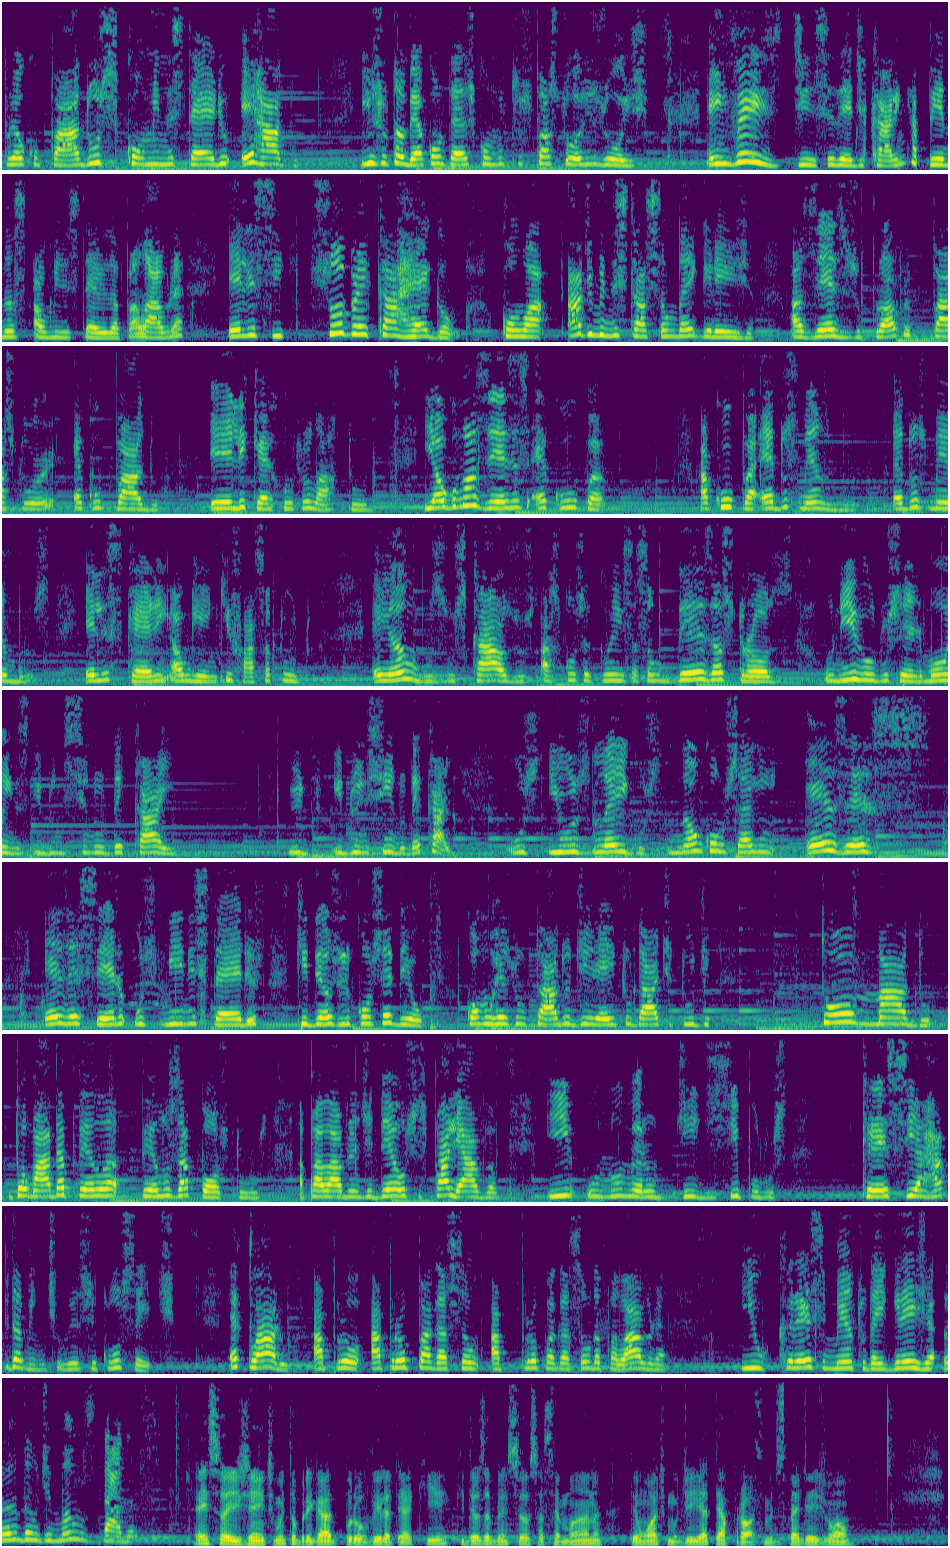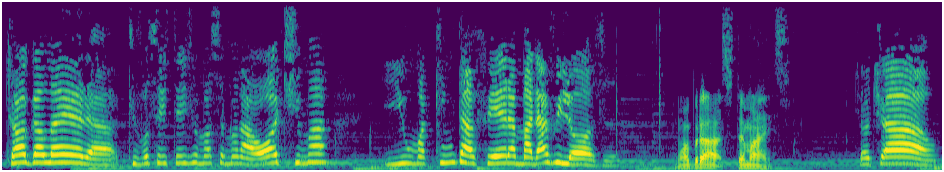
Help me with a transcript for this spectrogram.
preocupados com o ministério errado. Isso também acontece com muitos pastores hoje. Em vez de se dedicarem apenas ao ministério da palavra, eles se sobrecarregam com a administração da igreja. Às vezes, o próprio pastor é culpado. Ele quer controlar tudo. E algumas vezes é culpa. A culpa é dos membros é dos membros. Eles querem alguém que faça tudo. Em ambos os casos, as consequências são desastrosas. O nível dos sermões e do ensino decai. E, e do ensino decai. Os, e os leigos não conseguem exercer exercer os ministérios que Deus lhe concedeu, como resultado direito da atitude tomado, tomada pela, pelos apóstolos. A palavra de Deus se espalhava e o número de discípulos crescia rapidamente. O versículo 7. É claro, a, pro, a, propagação, a propagação da palavra e o crescimento da igreja andam de mãos dadas. É isso aí, gente. Muito obrigado por ouvir até aqui. Que Deus abençoe a sua semana. Tenha um ótimo dia e até a próxima. Despede aí, João. Tchau, galera! Que vocês tenham uma semana ótima e uma quinta-feira maravilhosa. Um abraço, até mais. Tchau, tchau.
